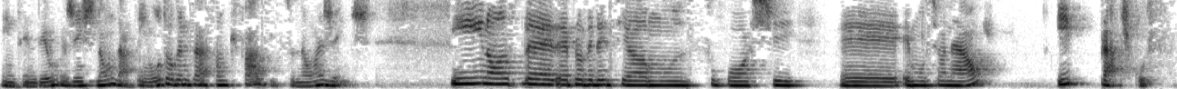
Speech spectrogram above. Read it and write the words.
entendeu? A gente não dá. Tem outra organização que faz isso, não a gente. E nós é, é, providenciamos suporte é, emocional e práticos.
